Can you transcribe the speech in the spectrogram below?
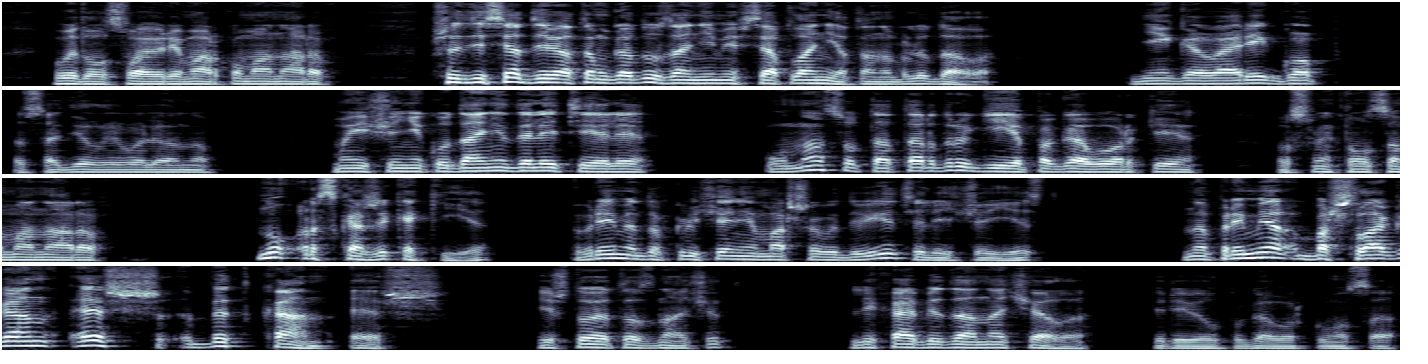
— выдал свою ремарку Монаров. «В шестьдесят девятом году за ними вся планета наблюдала». «Не говори, гоп», — осадил его Леонов. Мы еще никуда не долетели. У нас у татар другие поговорки, усмехнулся Монаров. Ну, расскажи, какие. Время до включения маршевых двигателей еще есть. Например, башлаган эш беткан эш. И что это значит? Лиха беда начала, перевел поговорку Муса.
